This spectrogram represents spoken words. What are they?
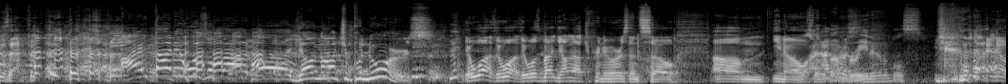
exactly. I thought it was about uh, young entrepreneurs. It was. It was. It was about young entrepreneurs, and so, um, you know, It's all about marine animals. I know,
